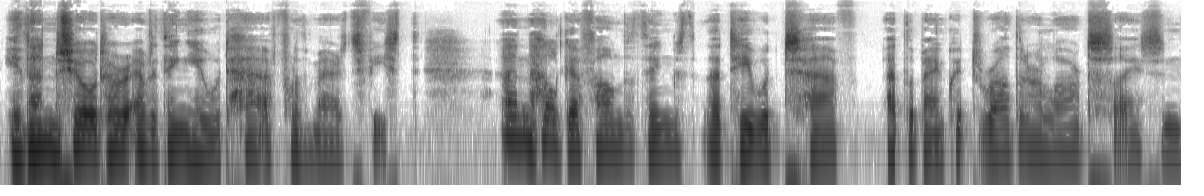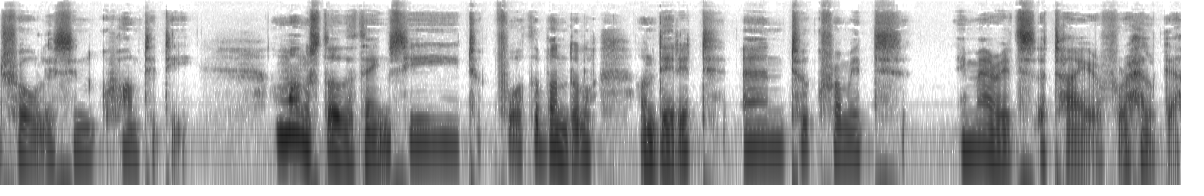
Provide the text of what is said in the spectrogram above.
He then showed her everything he would have for the marriage feast, and Helga found the things that he would have at the banquet rather a large size and trolleys in quantity. Amongst other things, he took forth a bundle, undid it, and took from it a marriage attire for Helga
